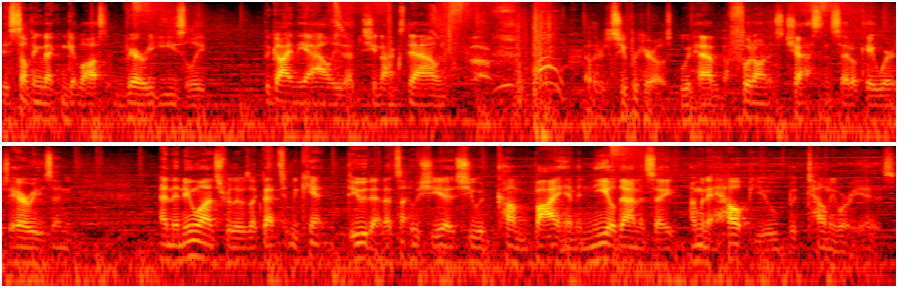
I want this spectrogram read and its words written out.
is something that can get lost very easily. The guy in the alley that she knocks down, oh. other superheroes would have a foot on his chest and said, okay, where's Ares? And and the nuance for that was like that's we can't do that. That's not who she is. She would come by him and kneel down and say, I'm gonna help you, but tell me where he is.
